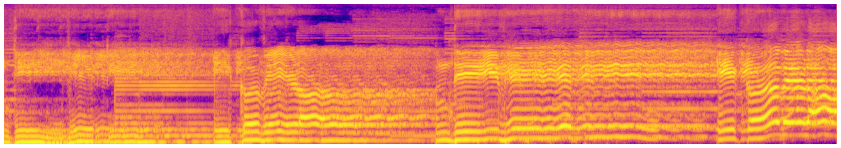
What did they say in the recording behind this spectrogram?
देई भेटी एक वेळा देई भेटी एक वेळा.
